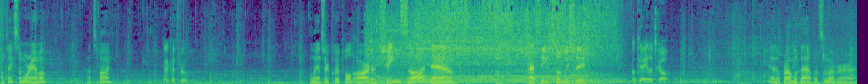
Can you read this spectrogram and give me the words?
I'll take some more ammo. That's fine. Gotta cut through. The Lancer equipped hold R to chainsaw it down. That seems totally safe. Okay, let's go. Yeah, no problem with that whatsoever. Alright.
